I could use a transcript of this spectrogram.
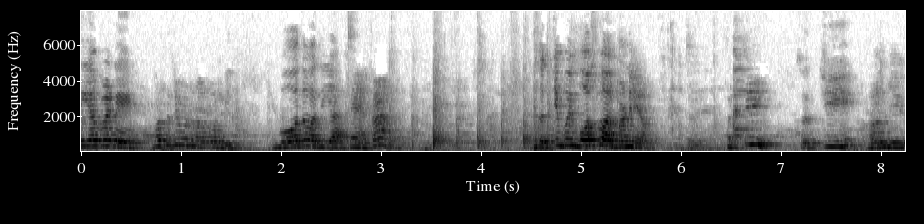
ਵਧੀਆ ਬਣੇ। ਮਤ ਝੂਠ ਨਾ ਬੋਲੀ। ਬਹੁਤ ਵਧੀਆ। ਹੈ ਤਾਂ। ਸੱਚੀ ਬਈ ਬਹੁਤ ਸਵਾਦ ਬਣੇ ਆ। ਸੱਚੀ? ਸੱਚੀ। ਹਾਂਜੀ।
